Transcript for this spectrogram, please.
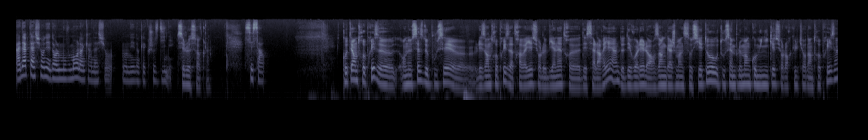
Adaptation, on est dans le mouvement, l'incarnation, on est dans quelque chose d'inné. C'est le socle. C'est ça. Côté entreprise, euh, on ne cesse de pousser euh, les entreprises à travailler sur le bien-être des salariés, hein, de dévoiler leurs engagements sociétaux ou tout simplement communiquer sur leur culture d'entreprise.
